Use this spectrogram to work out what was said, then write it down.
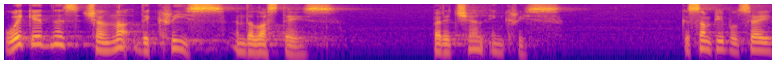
wickedness shall not decrease in the last days, but it shall increase. Because some people say,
